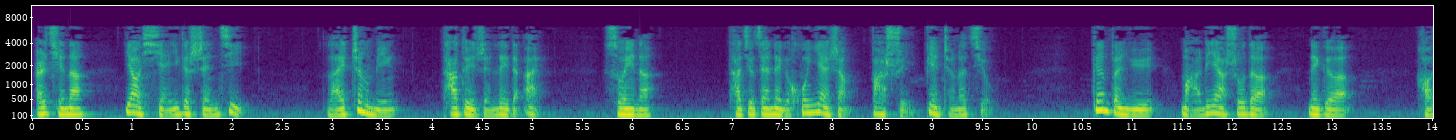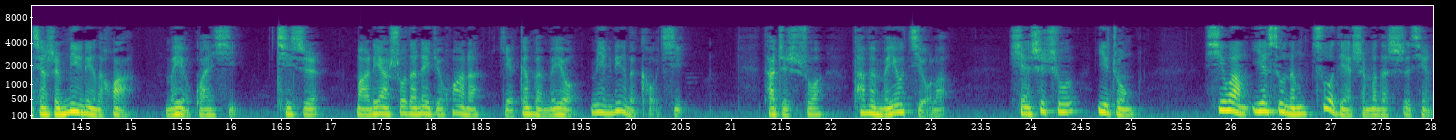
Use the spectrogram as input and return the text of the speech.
而且呢，要显一个神迹来证明。他对人类的爱，所以呢，他就在那个婚宴上把水变成了酒，根本与玛利亚说的那个好像是命令的话没有关系。其实玛利亚说的那句话呢，也根本没有命令的口气，他只是说他们没有酒了，显示出一种希望耶稣能做点什么的事情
